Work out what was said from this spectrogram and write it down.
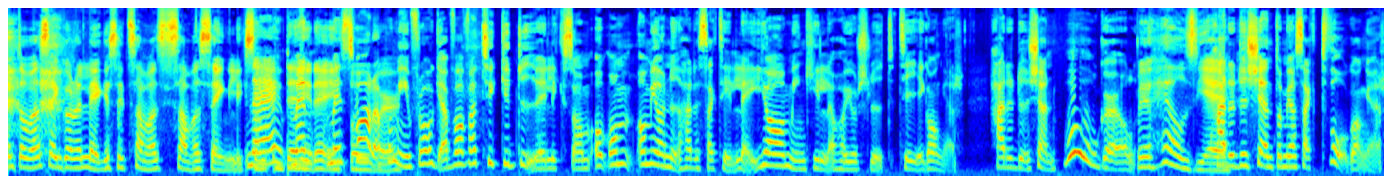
Inte om man sen går och lägger sig tillsammans i samma säng liksom. Nej men, men svara over. på min fråga, vad, vad tycker du är liksom, om, om, om jag nu hade sagt till dig, jag och min kille har gjort slut tio gånger. Hade du känt, woo girl? Hells yeah. Hade du känt om jag sagt två gånger?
